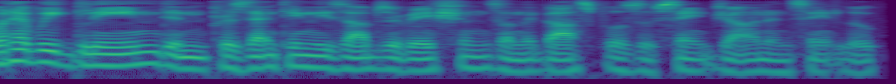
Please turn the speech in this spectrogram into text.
What have we gleaned in presenting these observations on the Gospels of St. John and St. Luke?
